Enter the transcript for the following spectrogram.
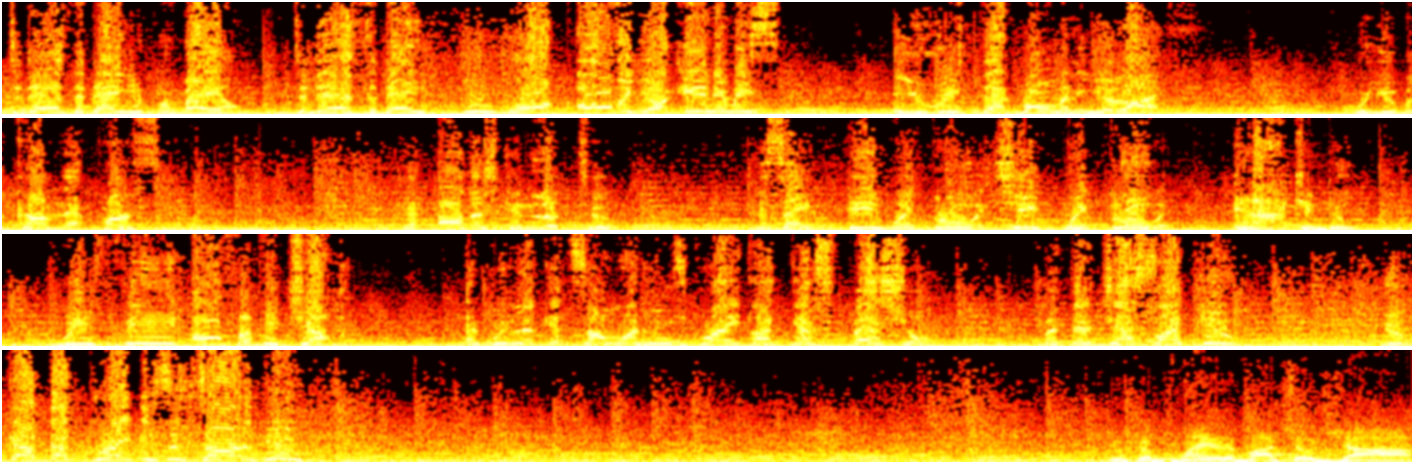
Today is the day you prevail. Today is the day you walk over your enemies and you reach that moment in your life where you become that person that others can look to to say, he went through it, she went through it, and I can do it. We feed off of each other. And we look at someone who's great like they're special, but they're just like you. You've got that greatness inside of you. You complain about your job.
